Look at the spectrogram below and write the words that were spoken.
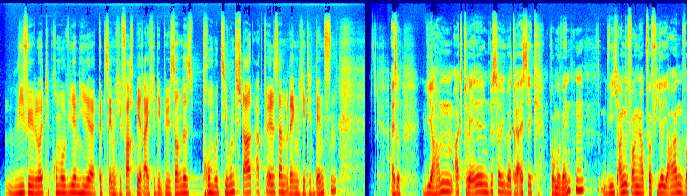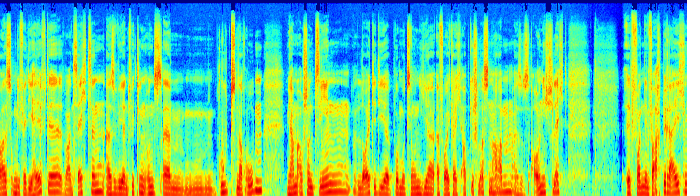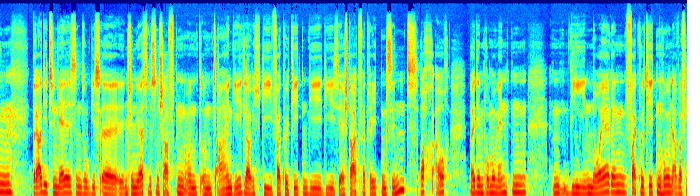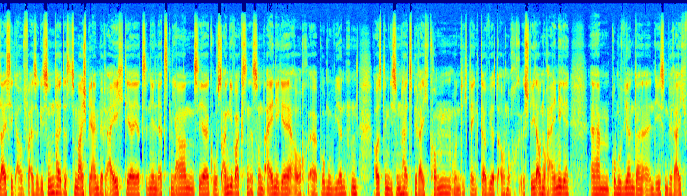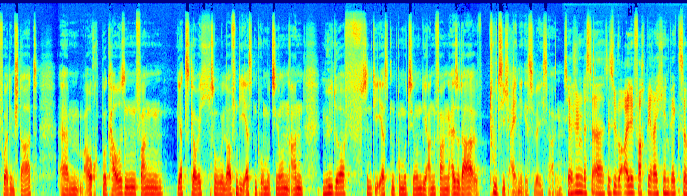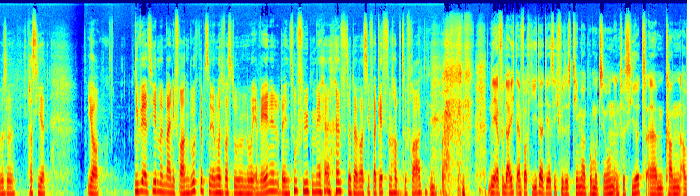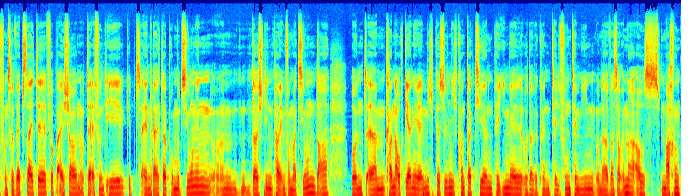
wie viele Leute promovieren hier? Gibt es irgendwelche Fachbereiche, die besonders promotionsstark aktuell sind oder irgendwelche Tendenzen? Also wir haben aktuell ein bisschen über 30 Promoventen. Wie ich angefangen habe vor vier Jahren, war es ungefähr die Hälfte, waren 16. Also wir entwickeln uns ähm, gut nach oben. Wir haben auch schon zehn Leute, die ihre Promotion hier erfolgreich abgeschlossen haben. Also ist auch nicht schlecht. Äh, von den Fachbereichen traditionell sind so äh, Ingenieurswissenschaften und, und ANG, glaube ich, die Fakultäten, die, die sehr stark vertreten sind, auch, auch bei den Promoventen. Die neueren Fakultäten holen aber fleißig auf. Also Gesundheit ist zum Beispiel ein Bereich, der jetzt in den letzten Jahren sehr groß angewachsen ist und einige auch äh, Promovierenden aus dem Gesundheitsbereich kommen. Und ich denke, da wird auch noch, es steht auch noch einige ähm, Promovierende in diesem Bereich vor dem Start. Ähm, auch Burghausen fangen jetzt, glaube ich, so laufen die ersten Promotionen an. Mühldorf sind die ersten Promotionen, die anfangen. Also da tut sich einiges, würde ich sagen. Sehr schön, dass da das über alle Fachbereiche hinweg so ein bisschen passiert. Ja, ich werde jetzt hier mal meine Fragen durch. Gibt es noch irgendwas, was du nur erwähnen oder hinzufügen hast oder was ich vergessen habe zu fragen? naja, vielleicht einfach jeder, der sich für das Thema Promotion interessiert, ähm, kann auf unserer Webseite vorbeischauen. Unter F&E gibt es einen Reiter Promotionen. Ähm, da stehen ein paar Informationen da und ähm, kann auch gerne mich persönlich kontaktieren per E-Mail oder wir können einen Telefontermin oder was auch immer ausmachen.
